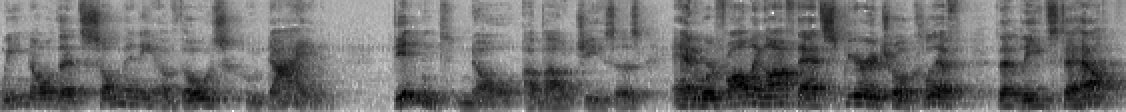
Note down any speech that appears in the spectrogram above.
we know that so many of those who died didn't know about Jesus and were falling off that spiritual cliff that leads to hell.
